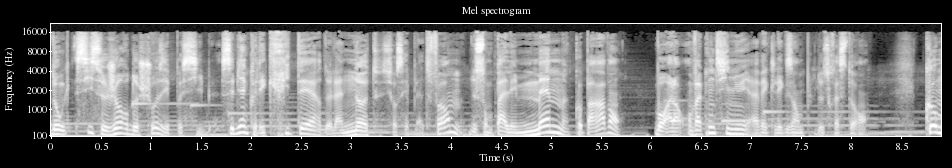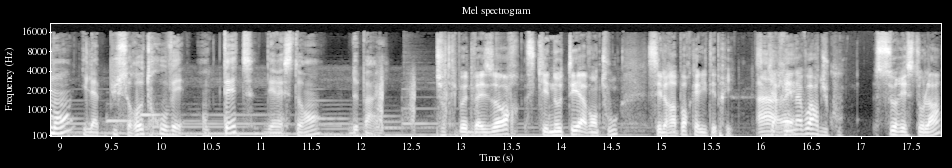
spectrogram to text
donc si ce genre de choses est possible, c'est bien que les critères de la note sur ces plateformes ne sont pas les mêmes qu'auparavant. Bon, alors on va continuer avec l'exemple de ce restaurant. Comment il a pu se retrouver en tête des restaurants de Paris? Sur TripAdvisor, ce qui est noté avant tout, c'est le rapport qualité-prix. Ce qui n'a ah rien à voir du coup ce resto-là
